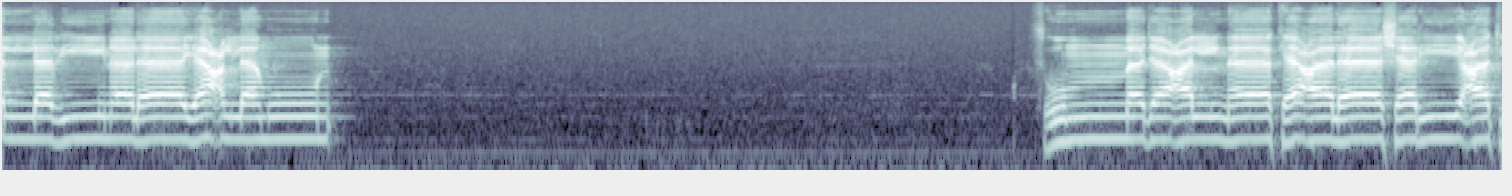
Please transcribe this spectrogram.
الذين لا يعلمون ثم جعلناك على شريعة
